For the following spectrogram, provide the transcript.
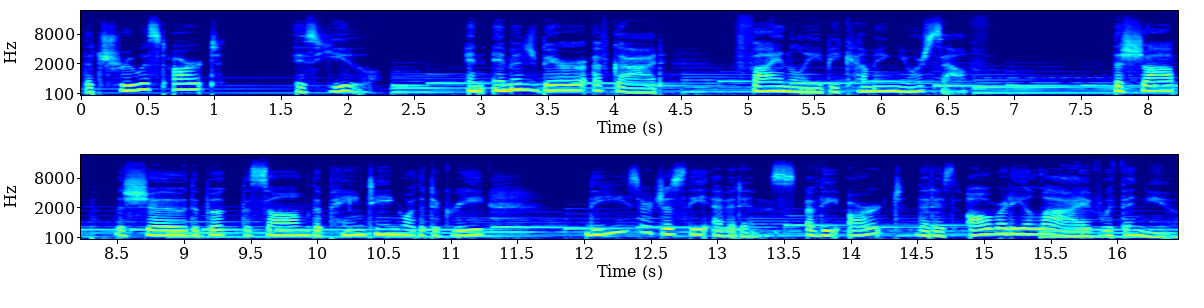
the truest art, is you, an image bearer of God, finally becoming yourself. The shop, the show, the book, the song, the painting, or the degree these are just the evidence of the art that is already alive within you.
